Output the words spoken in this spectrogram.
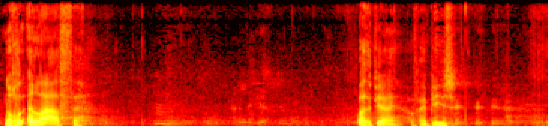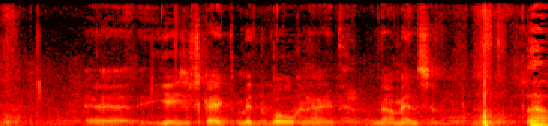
Nog een laatste. Wat heb jij? Of heb je iets? Eh, Jezus kijkt met bewogenheid naar mensen. Ja,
